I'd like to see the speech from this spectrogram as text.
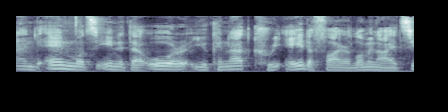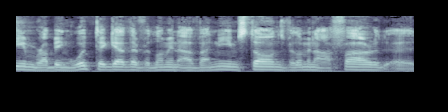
And in motzi'in ta'ur, you cannot create a fire. Lomina etzim, rubbing wood together, velomina avanim, stones, velomina afar, uh,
